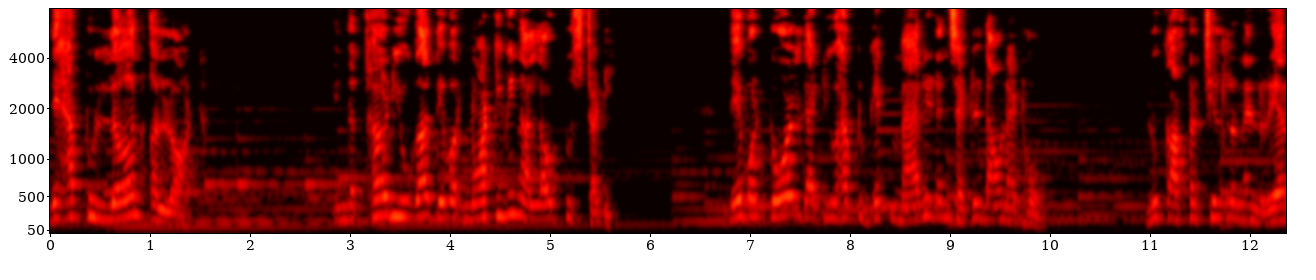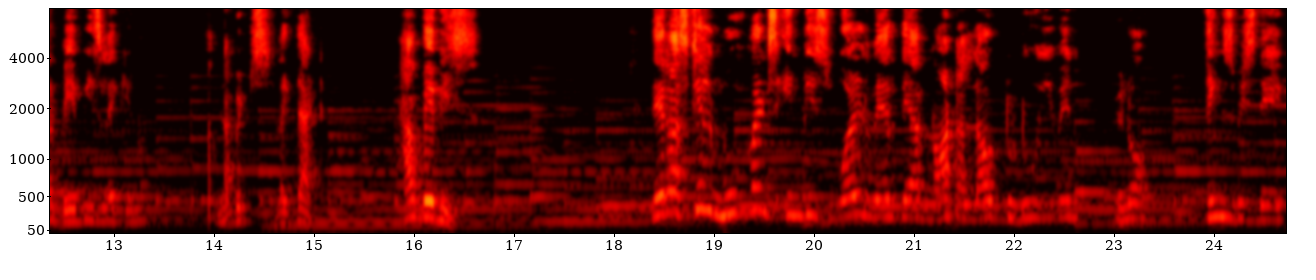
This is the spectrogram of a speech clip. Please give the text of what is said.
They have to learn a lot. In the third yuga, they were not even allowed to study. They were told that you have to get married and settle down at home. Look after children and rear babies, like you know, rabbits, like that. Have babies. There are still movements in this world where they are not allowed to do even, you know, things which they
